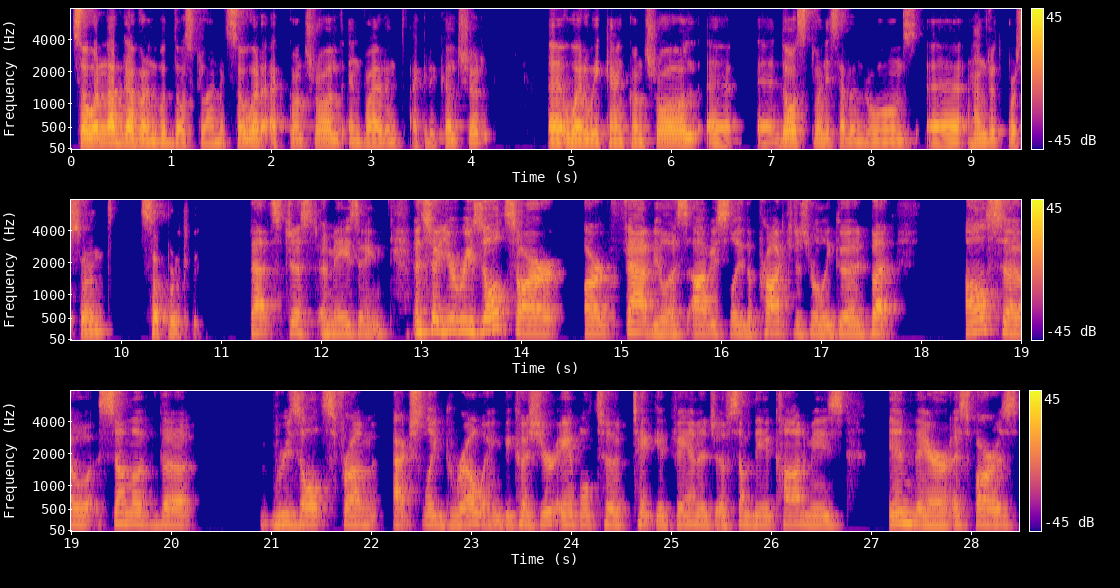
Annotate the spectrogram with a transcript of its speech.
So we're not governed with those climates. So we're a controlled environment agriculture. Uh, where we can control uh, uh, those 27 rooms uh, 100% separately. That's just amazing. And so your results are are fabulous. Obviously the product is really good, but also some of the results from actually growing because you're able to take advantage of some of the economies in there as far as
